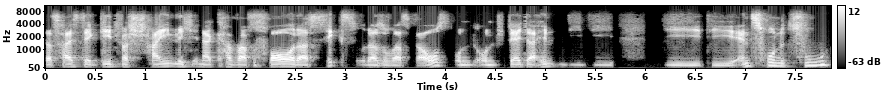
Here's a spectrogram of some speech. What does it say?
Das heißt, der geht wahrscheinlich in der Cover 4 oder 6 oder sowas raus und, und stellt da hinten die, die, die, die Endzone zu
